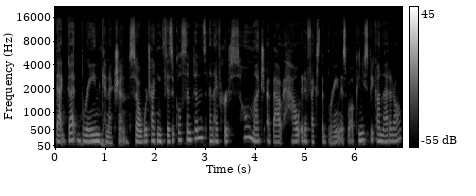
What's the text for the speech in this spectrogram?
that gut brain connection. So we're talking physical symptoms, and I've heard so much about how it affects the brain as well. Can you speak on that at all?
